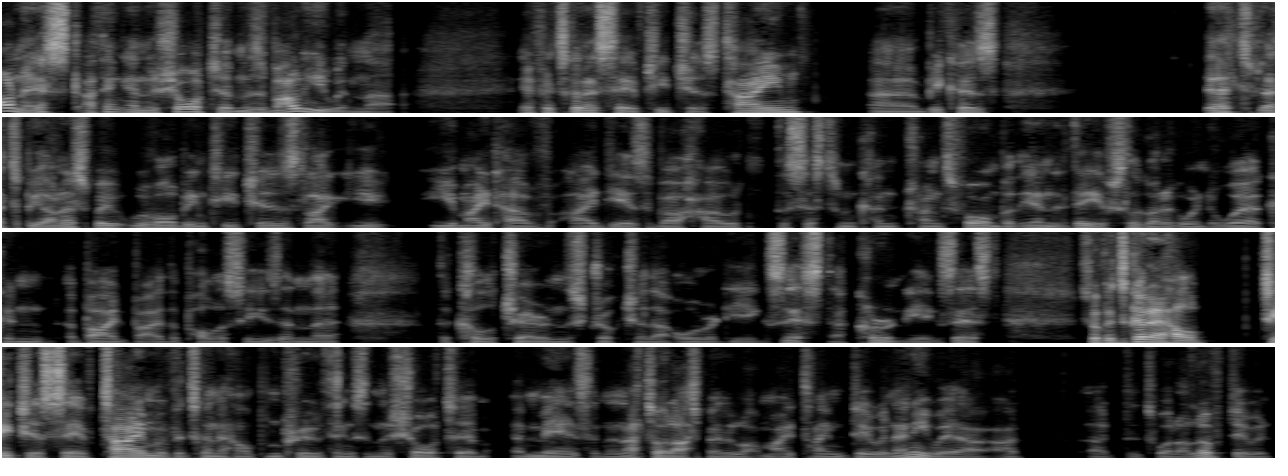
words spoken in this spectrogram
honest, I think in the short term, there's value in that. If it's going to save teachers time, uh, because let's let's be honest, we, we've all been teachers. Like you, you might have ideas about how the system can transform, but at the end of the day, you've still got to go into work and abide by the policies and the the culture and the structure that already exist, that currently exist. So if it's going to help teachers save time, if it's going to help improve things in the short term, amazing. And that's what I spend a lot of my time doing anyway. I, I, it's what I love doing.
